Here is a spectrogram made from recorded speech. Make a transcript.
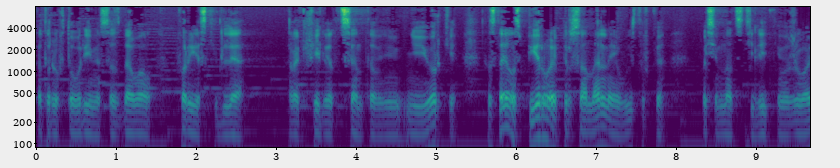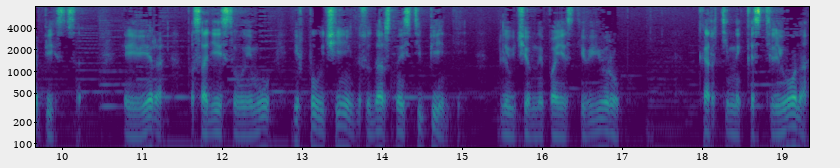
который в то время создавал фрески для Рокфеллер-центра в Нью-Йорке, состоялась первая персональная выставка 18-летнего живописца. Ривера посодействовал ему и в получении государственной стипендии для учебной поездки в Европу. Картины Кастильона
